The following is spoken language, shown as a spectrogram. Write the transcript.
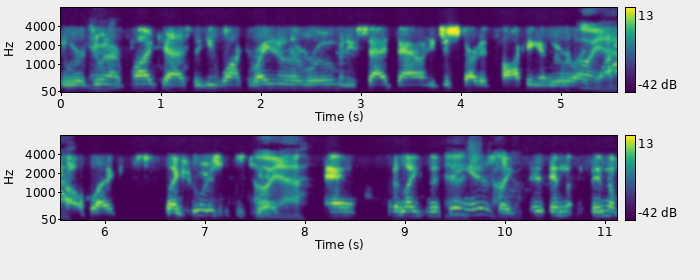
we were doing Yeah. our podcast. And he walked right into the room and he sat down. He just started talking, and we were like, Oh, yeah. "Wow!" Like, like who is this oh, kid? Oh yeah, And but like the thing is, Chicago. like in in the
